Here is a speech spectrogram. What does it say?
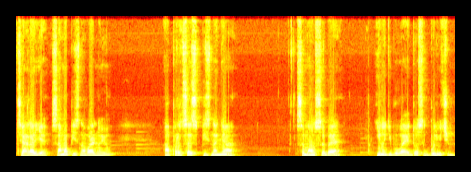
ця гра є самопізнавальною, а процес пізнання самого себе іноді буває досить болючим.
